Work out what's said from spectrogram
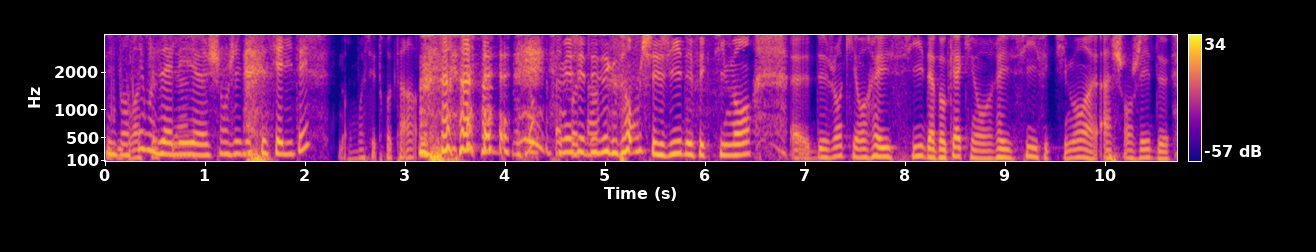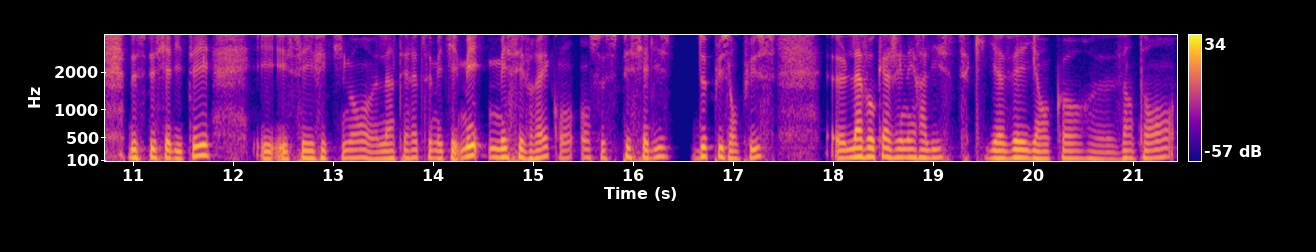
Vous pensez que vous allez changer de spécialité? Non, moi c'est trop tard. Mais j'ai des exemples chez effectivement, euh, de gens qui ont réussi, d'avocats qui ont réussi effectivement à, à changer de, de, spécialité, et, et c'est effectivement euh, l'intérêt de ce métier. Mais, mais c'est vrai qu'on se spécialise de plus en plus. Euh, L'avocat généraliste qu'il y avait il y a encore 20 euh, ans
